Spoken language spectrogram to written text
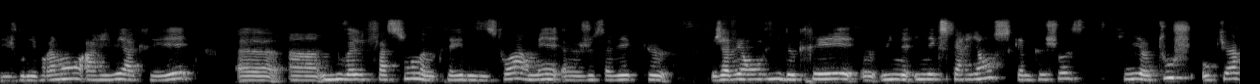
Et je voulais vraiment arriver à créer euh, un, une nouvelle façon de créer des histoires, mais euh, je savais que j'avais envie de créer une, une, expérience, quelque chose qui touche au cœur,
